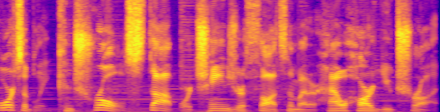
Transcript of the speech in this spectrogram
forcibly control, stop, or change your thoughts no matter how hard you try.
